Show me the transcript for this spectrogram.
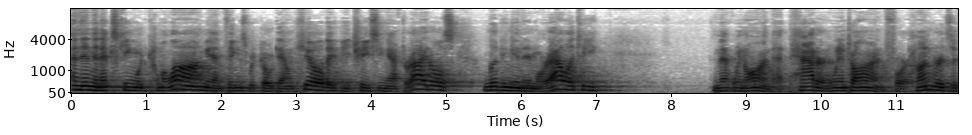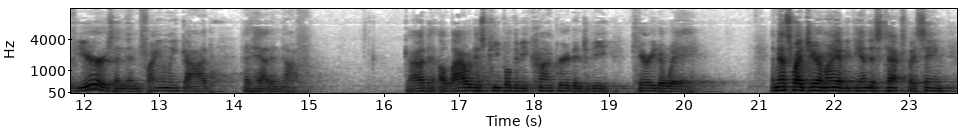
And then the next king would come along and things would go downhill. They'd be chasing after idols, living in immorality. And that went on. That pattern went on for hundreds of years. And then finally, God had had enough. God allowed his people to be conquered and to be carried away. And that's why Jeremiah began this text by saying,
